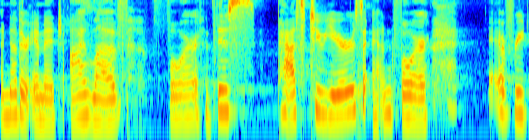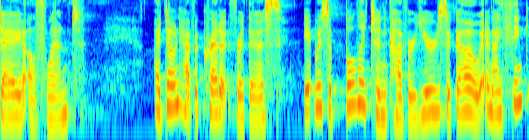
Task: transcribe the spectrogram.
Another image I love for this past two years and for every day of Lent. I don't have a credit for this. It was a bulletin cover years ago, and I think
